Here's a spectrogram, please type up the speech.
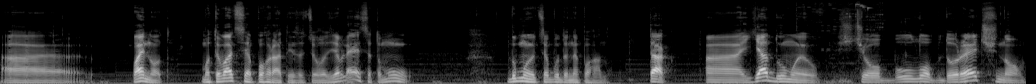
А, why not? Мотивація пограти із-за цього з'являється, тому Думаю, це буде непогано. Так, а, я думаю, що було б доречно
